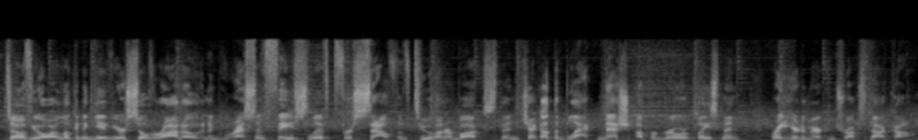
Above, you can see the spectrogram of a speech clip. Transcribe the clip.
So if you are looking to give your Silverado an aggressive facelift for south of 200 bucks, then check out the black mesh upper grille replacement right here at AmericanTrucks.com.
